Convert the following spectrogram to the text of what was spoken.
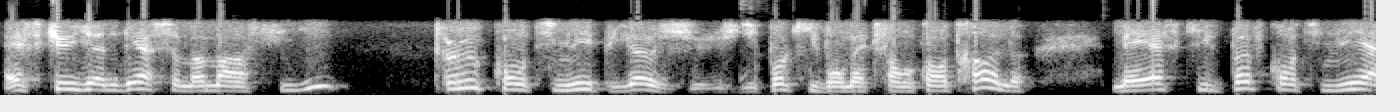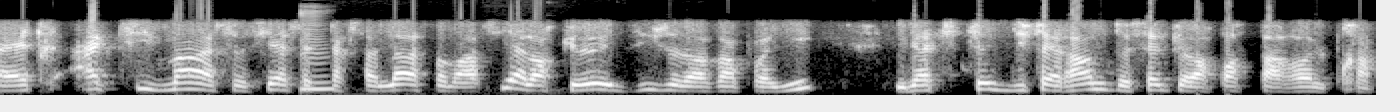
Est-ce que Hyundai, à ce moment-ci, peut continuer, puis là, je, ne dis pas qu'ils vont mettre son contrôle, mais est-ce qu'ils peuvent continuer à être activement associés à cette mhm. personne-là à ce moment-ci, alors qu'eux exigent de leurs employés une attitude différente de celle que leur porte-parole prend?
